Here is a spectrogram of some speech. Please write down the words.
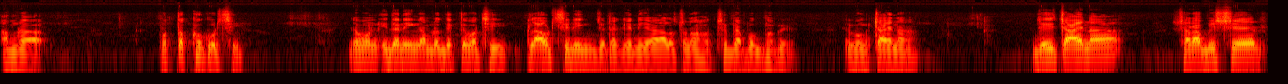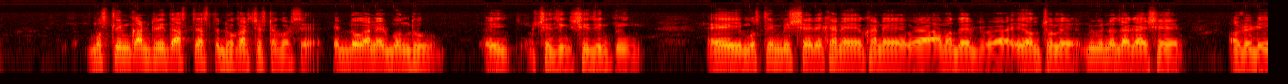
আমরা প্রত্যক্ষ করছি যেমন ইদানিং আমরা দেখতে পাচ্ছি ক্লাউড সিডিং যেটাকে নিয়ে আলোচনা হচ্ছে ব্যাপকভাবে এবং চায়না। যেই চায়না সারা বিশ্বের মুসলিম কান্ট্রিতে আস্তে আস্তে ঢোকার চেষ্টা করছে। এরদোগানের বন্ধু এই শি জিং শি জিনপিং এই মুসলিম বিশ্বের এখানে, ওখানে আমাদের এই অঞ্চলে বিভিন্ন জায়গায় সে অলরেডি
